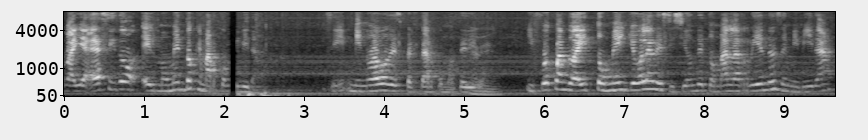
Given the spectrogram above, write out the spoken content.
vaya, ha sido el momento que marcó mi vida, ¿sí? Mi nuevo despertar, como te digo. Y fue cuando ahí tomé yo la decisión de tomar las riendas de mi vida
